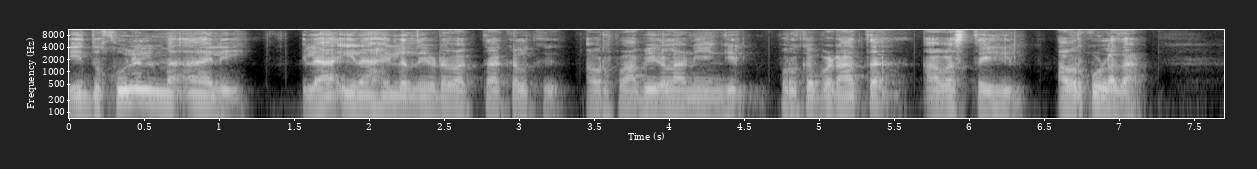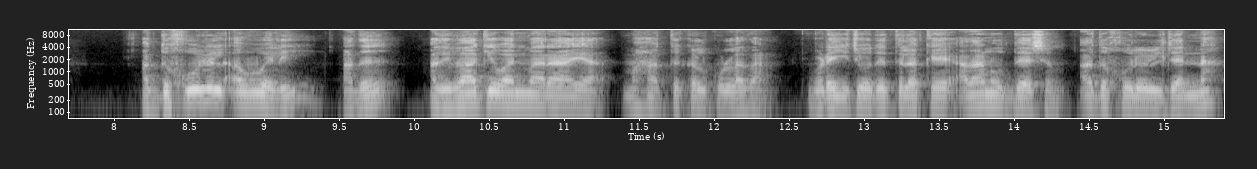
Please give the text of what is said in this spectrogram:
ഈ ദുഹൂലുൽ മ ആലി ലാ ഇലാഹില്ലയുടെ വക്താക്കൾക്ക് അവർ പാപികളാണ് എങ്കിൽ പുറക്കപ്പെടാത്ത അവസ്ഥയിൽ അവർക്കുള്ളതാണ്. അദ്ദുഹൂലുൽ അവലി അത് അതിഭാഗ്യവാന്മാരായ മഹത്തുക്കൾക്കുള്ളതാണ്. ഇവിടെ ഈ ചോദ്യത്തിലൊക്കെ അതാണ് ഉദ്ദേശം. അദ്ഹുലുൽ ജന്ന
